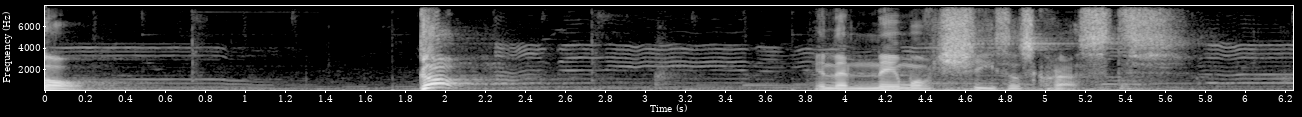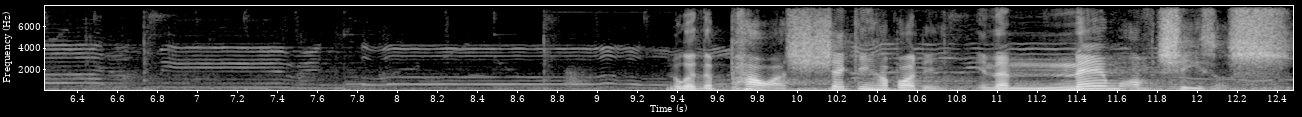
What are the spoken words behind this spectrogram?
Go. Go. In the name of Jesus Christ. Look at the power shaking her body. In the name of Jesus.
